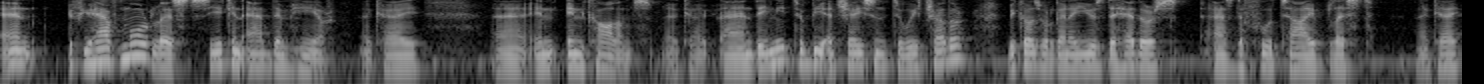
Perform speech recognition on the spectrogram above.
And if you have more lists, you can add them here, okay, uh, in, in columns, okay. And they need to be adjacent to each other because we're gonna use the headers as the food type list, okay.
